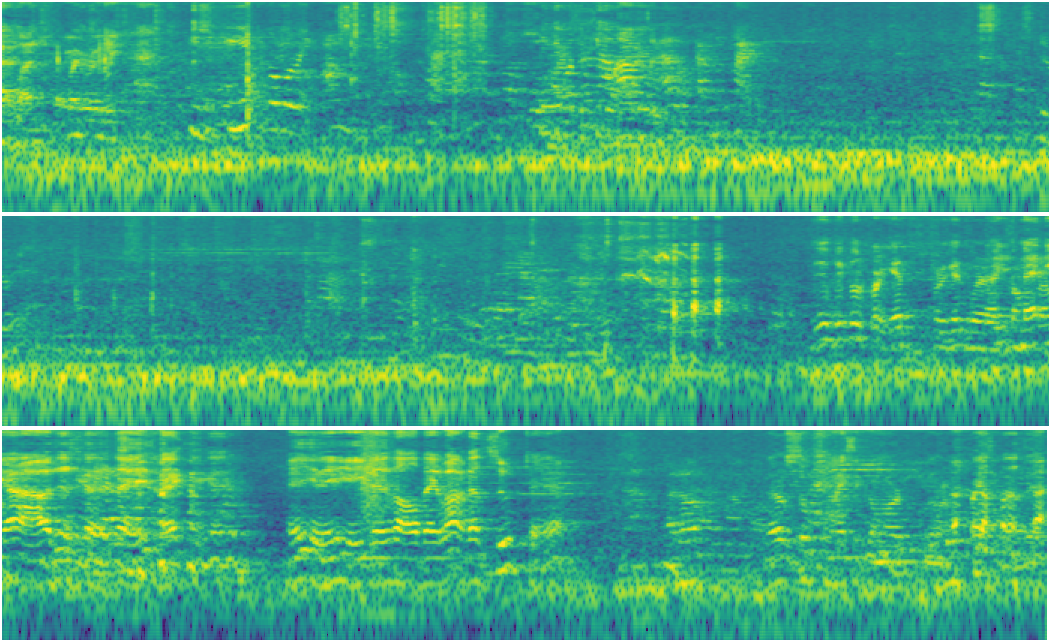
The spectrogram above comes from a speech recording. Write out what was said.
lunch. Quite ready. You should you need to go like think about the people after. Spirit. Do people forget forget where I He's come from? yeah, I was just gonna say he's Mexican. He he eats this all day long. That's soup to him. I don't. There's soups in Mexico more, more spicy than this.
